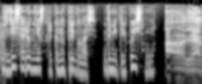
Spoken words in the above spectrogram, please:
Здесь Алена несколько напряглась. Дмитрий, поясни. А, а,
